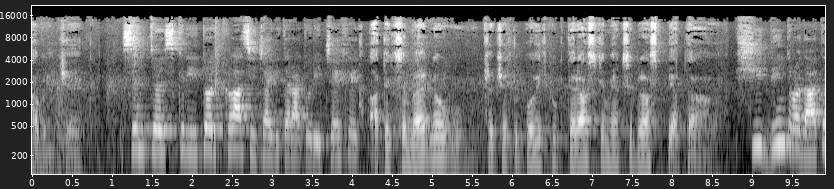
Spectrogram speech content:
Havlíček. Sunt uh, scriitori clasici ai literaturii cehe A teď jsem najednou přečetl povídku, která s tím jaksi byla spjatá. Și, dintr-o dată,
